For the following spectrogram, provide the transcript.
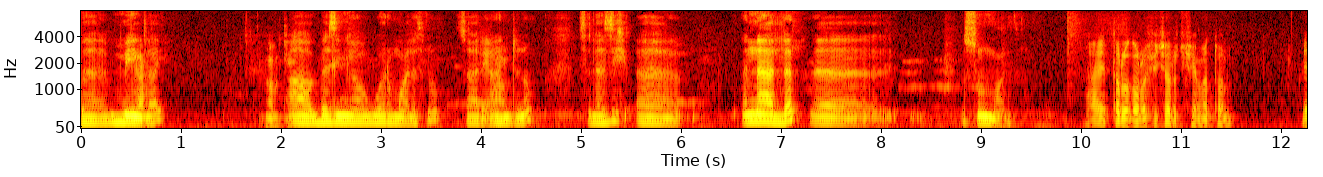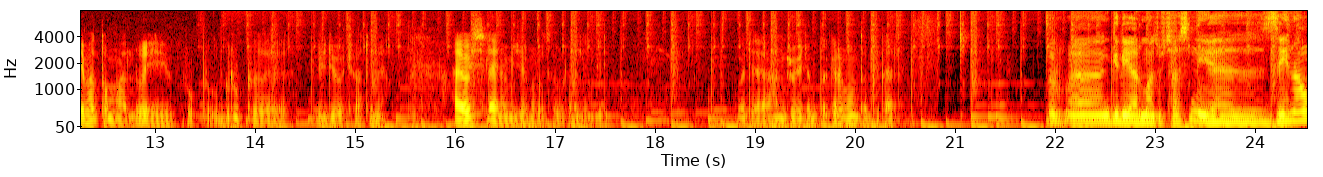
በ May ላይ። በዚህኛው ወር ማለት ነው። ዛሬ አንድ ነው። ስለዚህ እናያለን። እሱን ማለት ነው። አይ ጥሩ ጥሩ feature ኦች የመጡ ነው። የመጡም አሉ። group video chat ኡ iOS ላይ ነው የሚጀምረው ተብሏል እንግዲህ። ወደ አንድሮይድም በቅርቡ እንጠብቃለን። ጥሩ። እንግዲህ አድማጮቻችን የዜናው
